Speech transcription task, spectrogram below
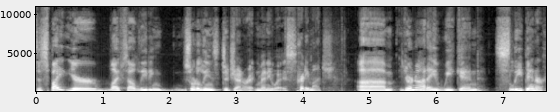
Despite your lifestyle leading sort of leans degenerate in many ways. Pretty much. Um, you're not a weekend sleep inner.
